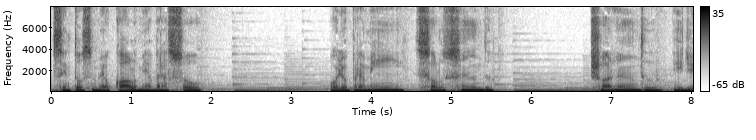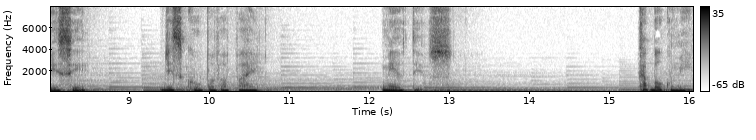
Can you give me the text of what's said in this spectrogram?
Sentou-se no meu colo, me abraçou, olhou para mim, soluçando, chorando e disse: Desculpa, papai. Meu Deus. Acabou comigo.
